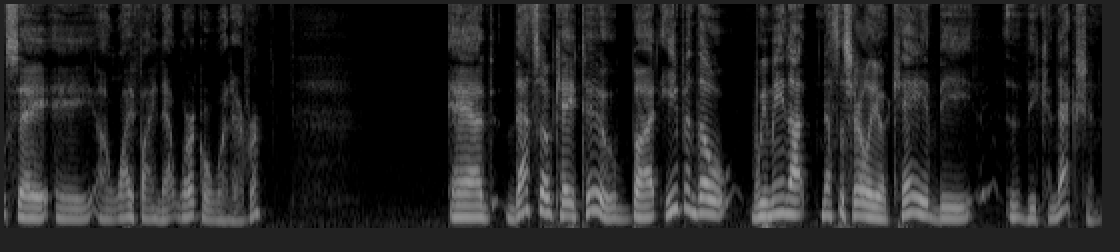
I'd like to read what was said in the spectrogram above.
say, a, a Wi Fi network or whatever. And that's okay too. But even though we may not necessarily okay the, the connection,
